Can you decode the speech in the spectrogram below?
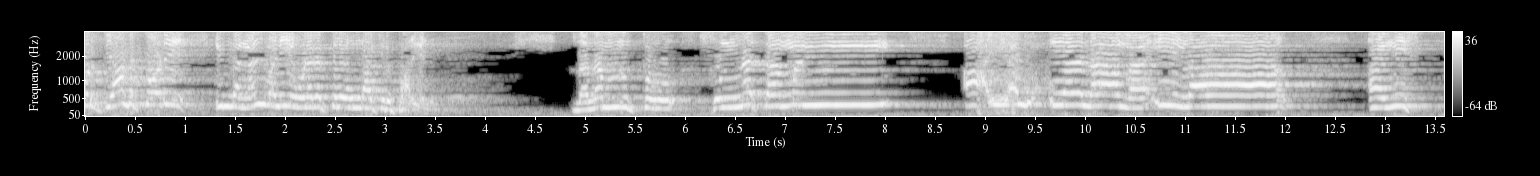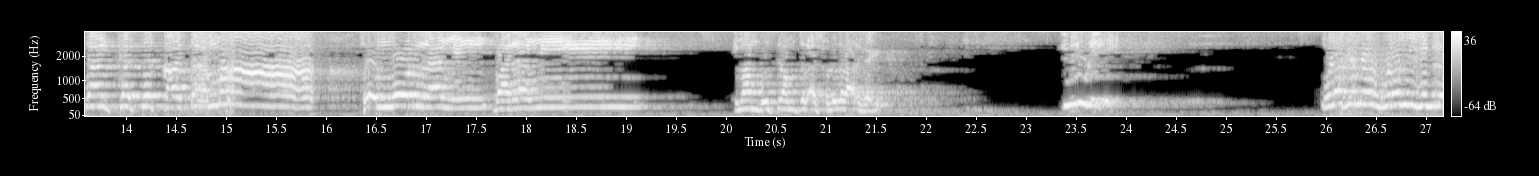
ஒரு தியாகத்தோடு இந்த நல்வழியை உலகத்திலே உண்டாக்கியிருப்பார்கள்? நலம் தூ சுன்னதமன் அயலாம இலா கதமா இமாம் புஸ்லாமத்துல்லா சொல்லுகிறார்கள் உலகமே உறங்குகின்ற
